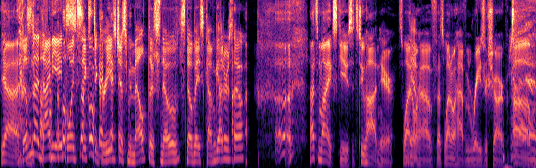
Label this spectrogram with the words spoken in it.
yeah. Doesn't that ninety eight point six degrees just melt the snow snow based cum gutters though? That's my excuse. It's too hot in here. That's why I Yeah. don't have. That's why I don't have them razor sharp. Um,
